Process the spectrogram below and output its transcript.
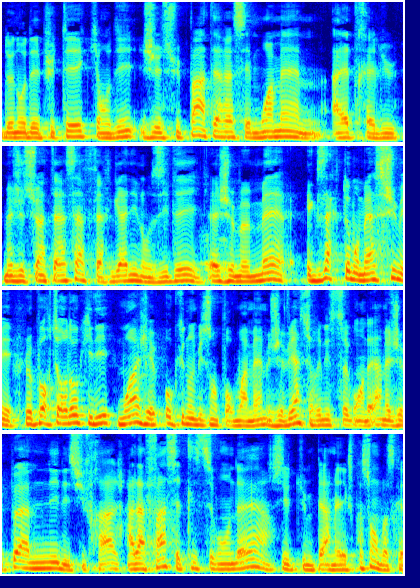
de nos députés qui ont dit, je suis pas intéressé moi-même à être élu, mais je suis intéressé à faire gagner nos idées. Et je me mets exactement, mais assumer. Le porteur d'eau qui dit, moi, j'ai aucune ambition pour moi-même, je viens sur une liste secondaire, mais je peux amener des suffrages. À la fin, cette liste secondaire, si tu me permets l'expression, parce que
